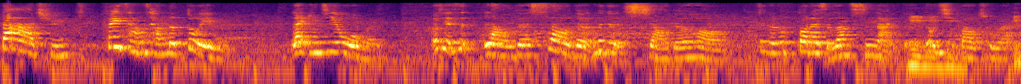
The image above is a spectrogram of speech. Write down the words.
大群非常长的队伍来迎接我们，而且是老的、少的、那个小的哈，这个都抱在手上吃奶的都一起抱出来，嗯、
